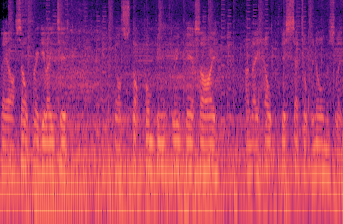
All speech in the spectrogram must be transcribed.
they are self-regulated, they'll stop pumping at 3 psi, and they help this setup enormously.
